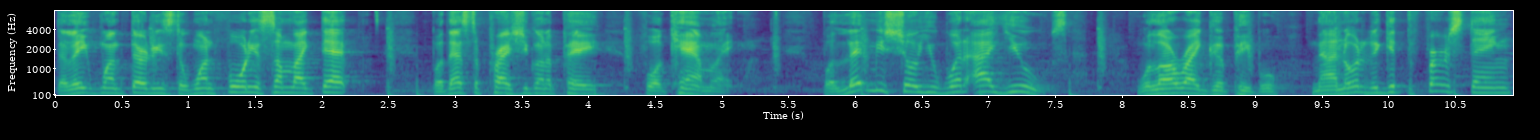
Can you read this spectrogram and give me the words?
The late 130s to 140 or something like that. But that's the price you're gonna pay for a Cam Link. But let me show you what I use. Well, all right, good people. Now, in order to get the first thing,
